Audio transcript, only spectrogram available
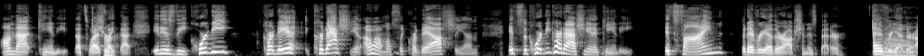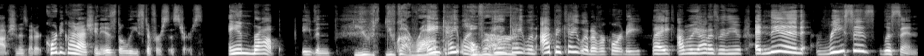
on that candy. That's why it's Sure. like that. It is the Kourtney Karda- Kardashian. Oh, I almost like Kardashian. It's the Kourtney Kardashian of candy. It's fine, but every other option is better. Every Wow. other option is better. Kourtney Kardashian is the least of her sisters, and Rob even You, you've got Rob and Caitlyn over her. and Caitlyn. I pick Caitlyn over Kourtney. Like I'm gonna be honest with you. And then Reese's. Listen,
